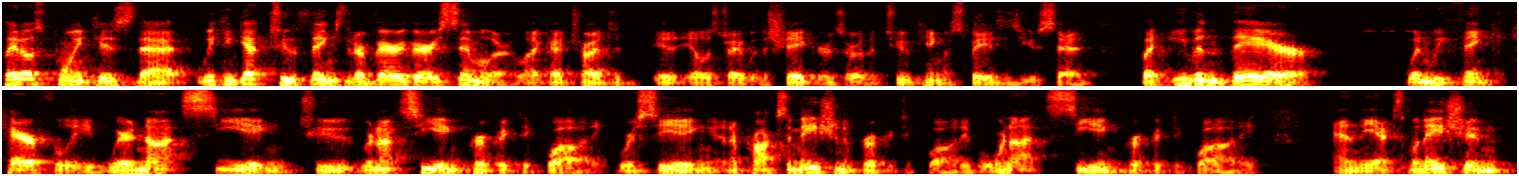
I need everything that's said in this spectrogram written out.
Plato's point is that we can get two things that are very, very similar, like I tried to illustrate with the Shakers or the two King of Spades, as you said. But even there, when we think carefully, we're not seeing to we're not seeing perfect equality. We're seeing an approximation of perfect equality, but we're not seeing perfect equality. And the explanation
